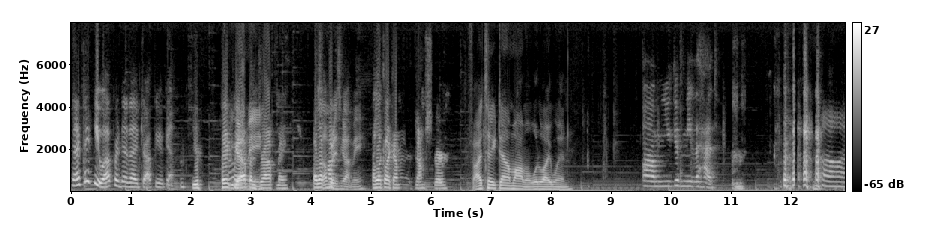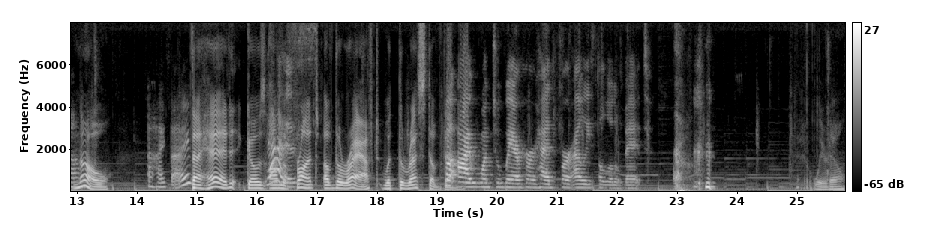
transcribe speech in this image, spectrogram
Did I pick you up or did I drop you again? You pick You me up me. and drop me. I look, Somebody's like, got me. I look like I'm in a dumpster. If I take down Mama, what do I win? Um, you give me the head. Um, No. A high five? The head goes on the front of the raft with the rest of them. But I want to wear her head for at least a little bit. Weirdo.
